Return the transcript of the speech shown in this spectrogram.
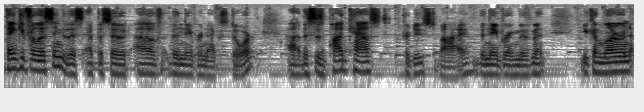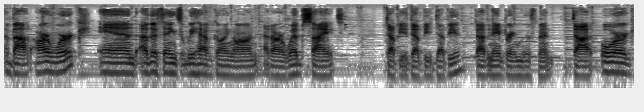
Thank you for listening to this episode of The Neighbor Next Door. Uh, this is a podcast produced by the Neighboring Movement. You can learn about our work and other things that we have going on at our website, www.neighboringmovement.org.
